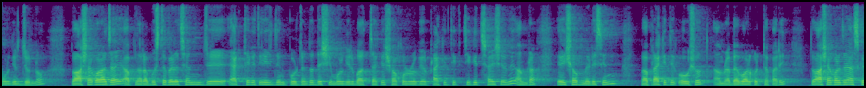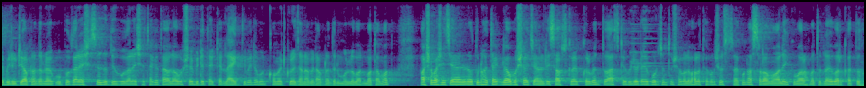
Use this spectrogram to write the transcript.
মুরগির জন্য। তো আশা করা যায় আপনারা বুঝতে পেরেছেন যে এক থেকে তিরিশ দিন পর্যন্ত দেশি মুরগির বাচ্চাকে সকল রোগের প্রাকৃতিক চিকিৎসা হিসেবে আমরা এই সব মেডিসিন বা প্রাকৃতিক ঔষধ আমরা ব্যবহার করতে পারি। তো আশা করা যায় আজকের ভিডিওটি আপনাদের অনেক উপকারে এসেছে। যদি উপকারে এসে থাকে তাহলে অবশ্যই ভিডিওতে একটা লাইক দিবেন এবং কমেন্ট করে জানাবেন আপনাদের মূল্যবান মতামত। পাশাপাশি চ্যানেলে নতুন হয়ে থাকলে অবশ্যই চ্যানেলটি সাবস্ক্রাইব করবেন। তো আজকের ভিডিওটা এ পর্যন্ত। সকলে ভালো থাকুন, সুস্থ থাকুন। আসসালামু আলাইকুম রহমতুল্লাহ বারকাতুহ।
